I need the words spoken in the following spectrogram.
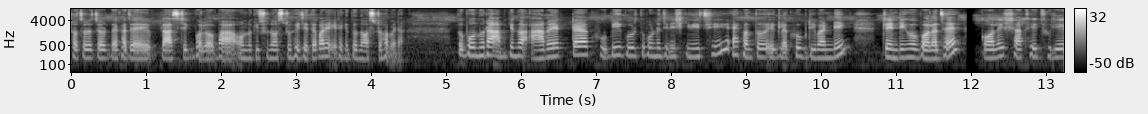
সচরাচর দেখা যায় প্লাস্টিক বলো বা অন্য কিছু নষ্ট হয়ে যেতে পারে, এটা কিন্তু নষ্ট হবে না। তো বন্ধুরা, আমি কিন্তু আরও একটা খুবই গুরুত্বপূর্ণ জিনিস কিনেছি। এখন তো এগুলো খুব ডিমান্ডিং, ট্রেন্ডিংও বলা যায়। কলের সাথে ঝুলিয়ে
